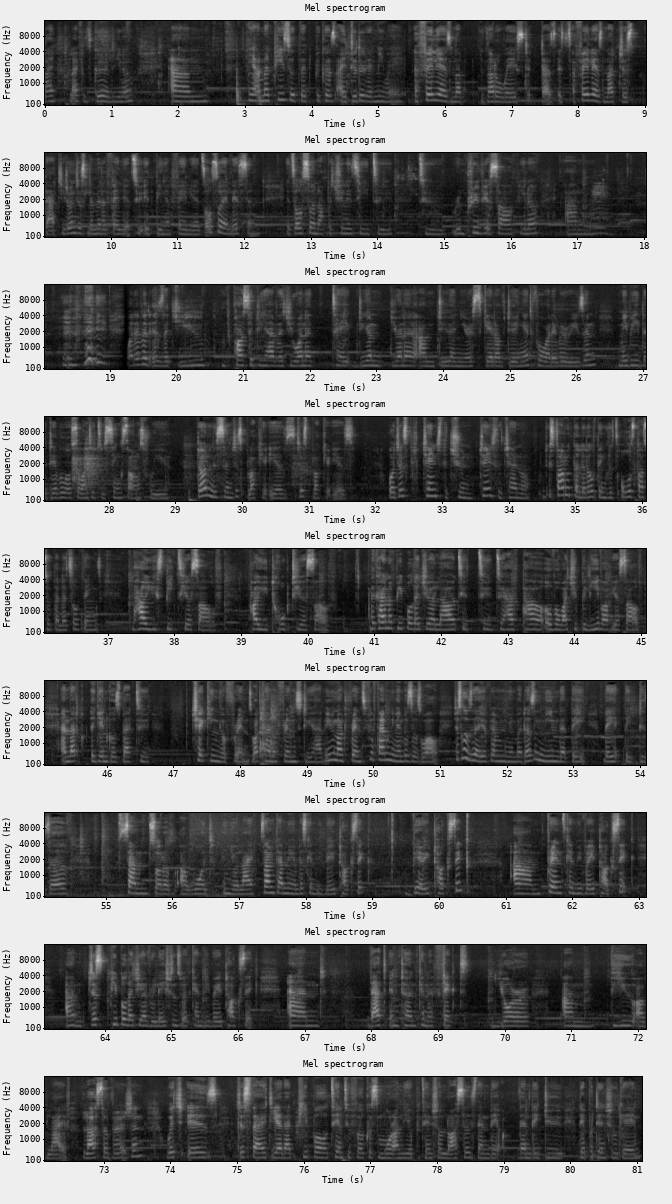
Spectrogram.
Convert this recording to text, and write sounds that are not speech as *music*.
life life is good you know? Um yeah i'm at peace with it because i did it anyway. A failure is not it's not a waste. It does it's a failure is not just that. You don't just limit a failure to it being a failure. It's also a lesson. It's also an opportunity to to improve yourself you know? Um *laughs* whatever it is that you possibly have that you want to take do you, you want to um do and you're scared of doing it for whatever reason maybe the devil also wanted to sing songs for you. Don't listen just block your ears just block your ears. Or just change the tune change the channel. Start with the little things it all starts with the little things. How you speak to yourself how you talk to yourself. The kind of people that you allow to, to, to have power over what you believe of yourself. And that again goes back to checking your friends. What kind of friends do you have? Even not friends your family members as well. Just because they're your family member doesn't mean that they they they deserve some sort of award in your life. Some family members can be very toxic very toxic. Um, friends can be very toxic. Um, just people that you have relations with can be very toxic. And that in turn can affect your um, view of life loss aversion which is just the idea that people tend to focus more on their potential losses than they than they do their potential gain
